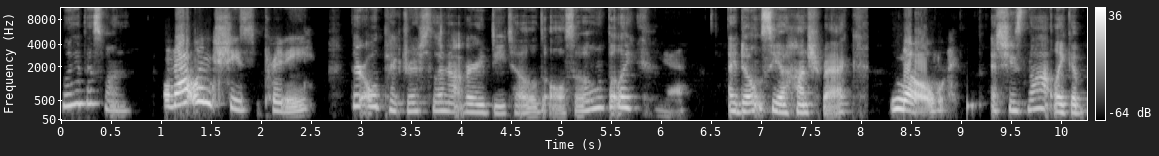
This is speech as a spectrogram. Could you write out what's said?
Look at this one. Well, that one she's pretty. They're old pictures, so they're not very detailed, also. But like, Yeah. I don't see a hunchback. No, She's not like a.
